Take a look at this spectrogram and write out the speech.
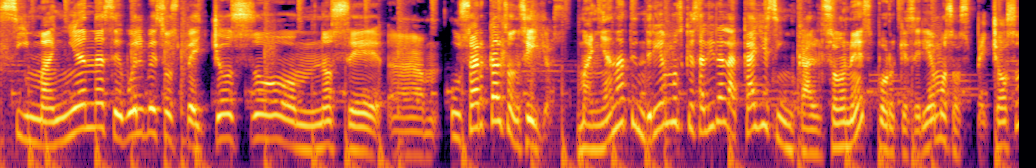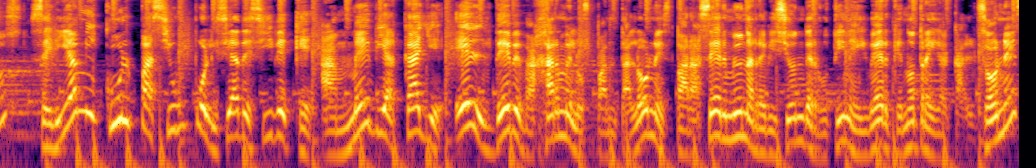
si mañana se vuelve sospechoso, no sé, usar calzoncillos? ¿Mañana tendríamos que salir a la calle sin calzones porque seríamos sospechosos? ¿Sería mi culpa si un policía decide que a media calle él debe bajarme los pantalones para hacerme una revisión de rutina y ver que no traiga calzones?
